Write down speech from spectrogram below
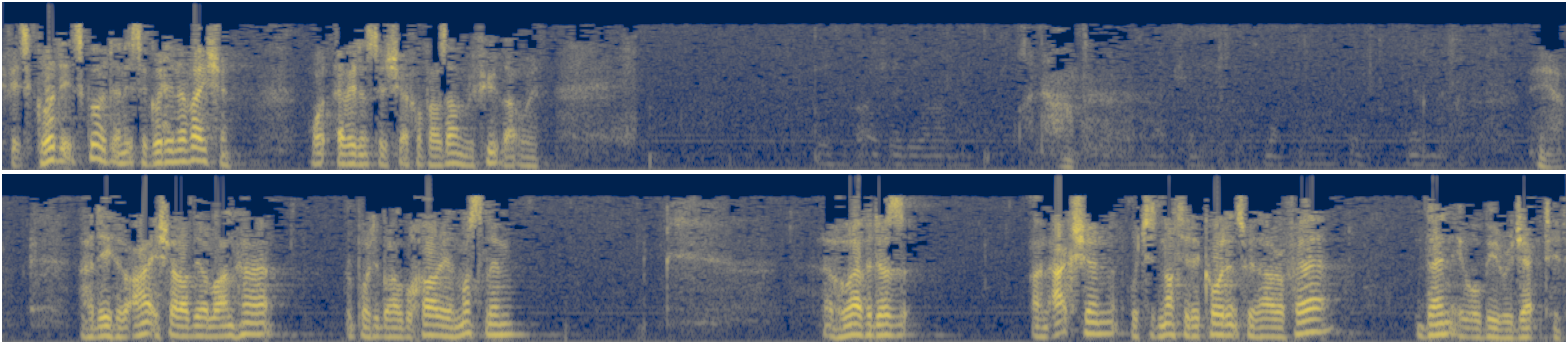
If it's good, it's good, and it's a good innovation. What evidence does Sheikh al-Fawzan refute that with? Yeah. The hadith of Aisha radiallahu anha, reported by Al-Bukhari and Muslim, whoever does an action which is not in accordance with our affair, then it will be rejected.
